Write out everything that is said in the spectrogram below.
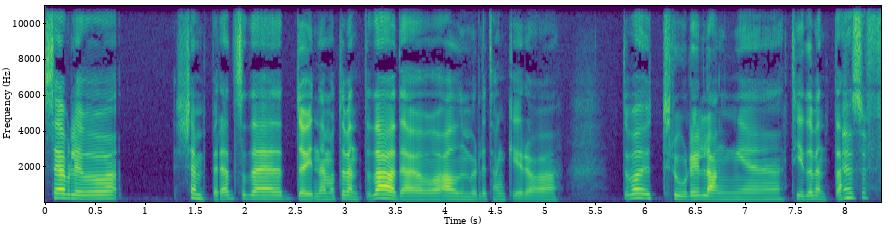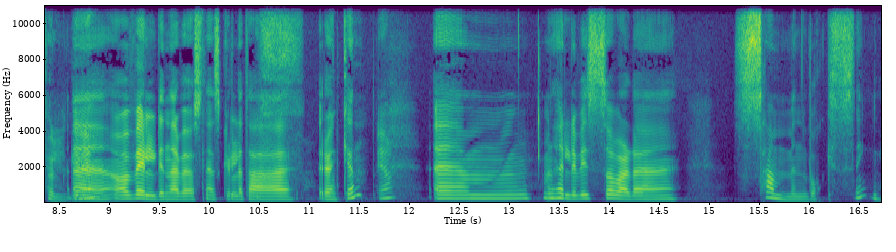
så jeg ble jo kjemperedd. Så det døgnet jeg måtte vente, da hadde jeg jo alle mulige tanker og Det var utrolig lang tid å vente. Ja, selvfølgelig. Eh, og var veldig nervøs når jeg skulle ta røntgen. Ja. Um, men heldigvis så var det sammenvoksning.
